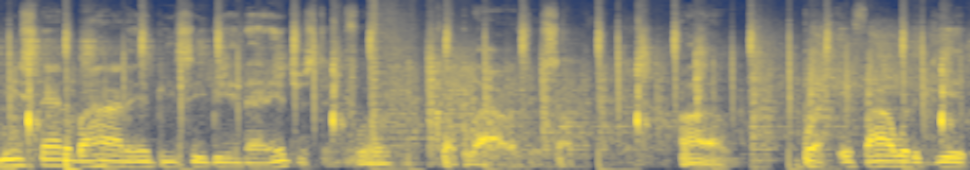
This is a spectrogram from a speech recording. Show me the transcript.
me standing behind an MPC being that interesting for a couple hours or something." Um, but if I were to get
